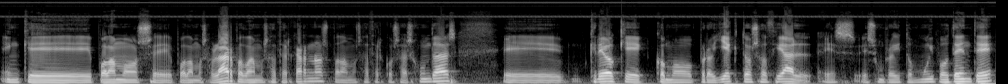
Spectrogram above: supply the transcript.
en que podamos, podamos hablar, podamos acercarnos, podamos hacer cosas juntas. creo que como proyecto social es, es un proyecto muy potente,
